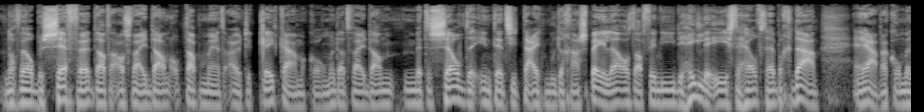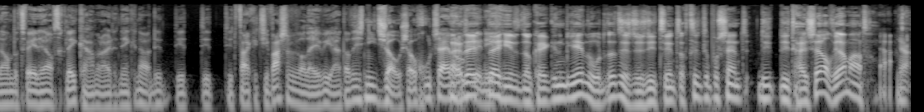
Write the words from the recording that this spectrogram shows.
nog wel beseffen dat als wij dan op dat moment uit de kleedkamer komen, dat wij dan met dezelfde intensiteit moeten gaan spelen als dat we in die de hele eerste helft hebben gedaan. En ja, wij komen dan de tweede helft de kleedkamer uit en denken, nou, dit, dit, dit, dit varkentje was er wel even. Ja, dat is niet zo. Zo goed zijn we Ja, ook weer dat niet. dat heeft het ook in het begin door. Dat is dus die 20, 30 procent die, die hij zelf, ja maat. Ja.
